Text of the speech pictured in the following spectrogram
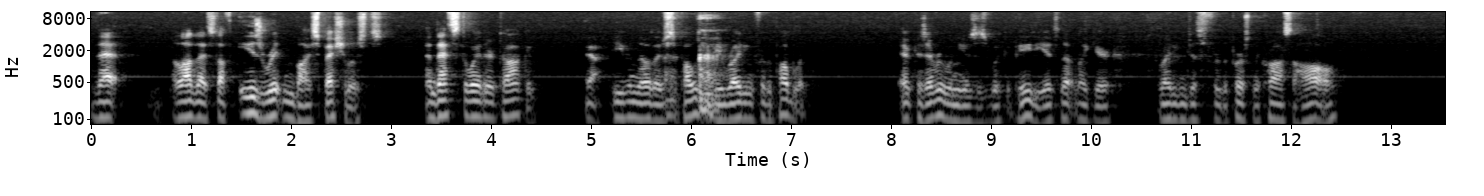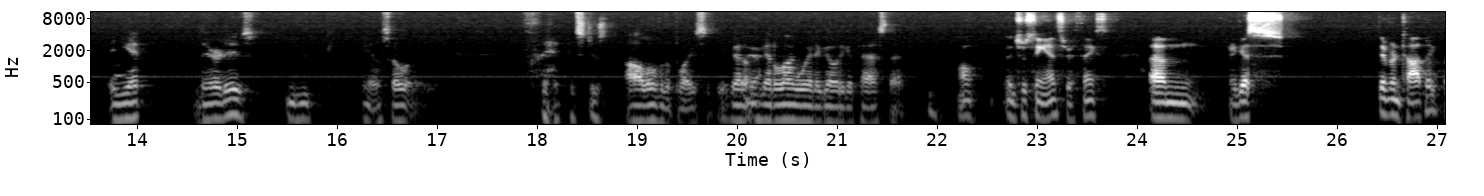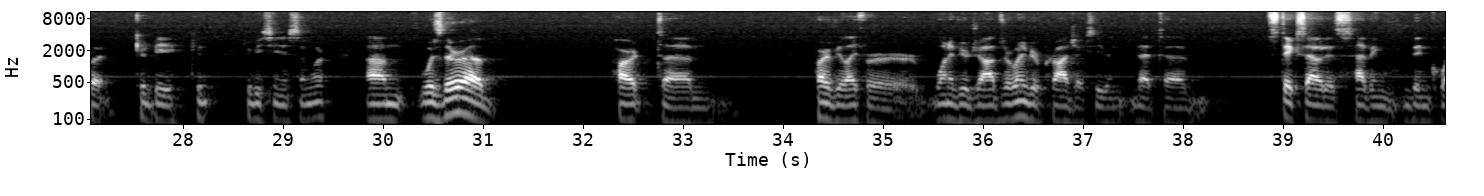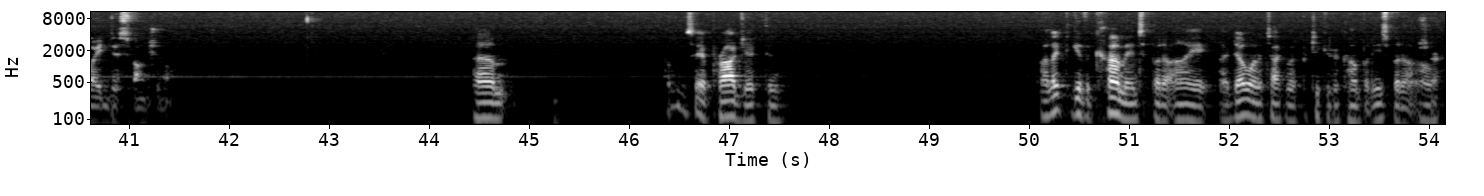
that a lot of that stuff is written by specialists, and that's the way they're talking. Yeah. Even though they're supposed to be writing for the public, because everyone uses Wikipedia. It's not like you're writing just for the person across the hall, and yet there it is. Mhm. You know, so it's just all over the place. We've got a, Yeah. we've got a long way to go to get past that. Well, interesting answer. Thanks. Um, I guess different topic, but could be could could be seen as similar. Um, was there a part um, part of your life, or one of your jobs, or one of your projects, even that um sticks out as having been quite dysfunctional? Um, I wouldn't say a project, and I'd like to give a comment, but I, I don't want to talk about particular companies, but I'll, Sure.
